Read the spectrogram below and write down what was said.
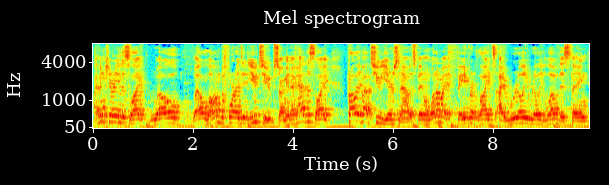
I've been carrying this light well, well, long before I did YouTube. So I mean, I've had this light probably about two years now. It's been one of my favorite lights. I really, really love this thing.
